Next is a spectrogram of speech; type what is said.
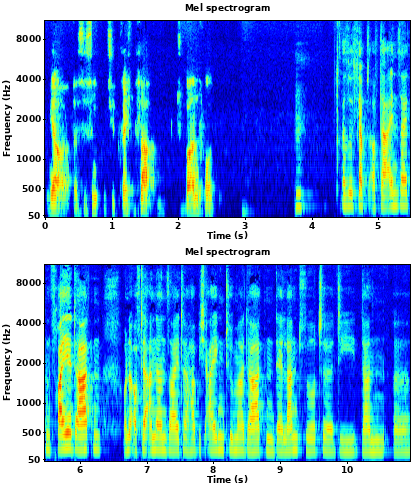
ja, das ist im Prinzip recht klar zu beantworten. Hm. Also ich habe auf der einen Seite freie Daten und auf der anderen Seite habe ich Eigentümerdaten der Landwirte, die dann äh,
